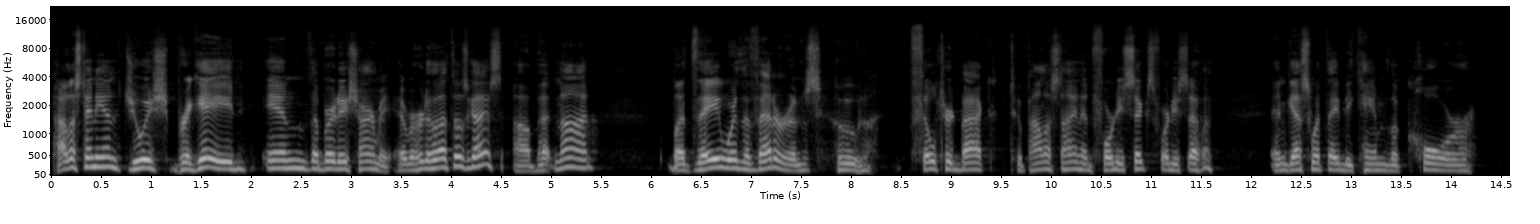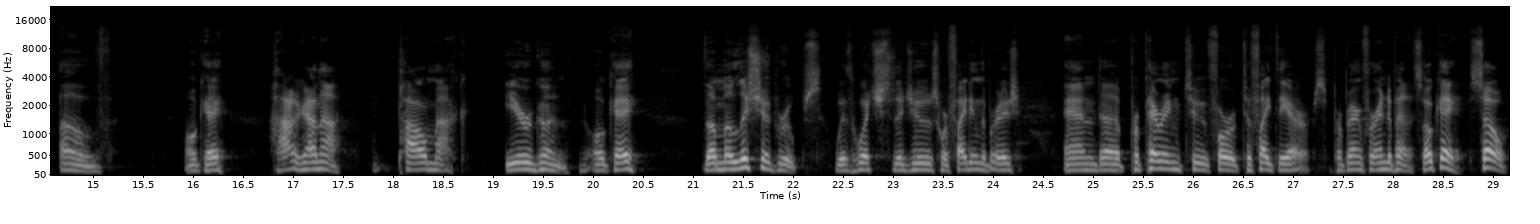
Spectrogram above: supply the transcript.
Palestinian Jewish Brigade in the British Army. Ever heard about those guys? I'll bet not. But they were the veterans who filtered back to Palestine in 46, 47. And guess what they became the core of? Okay? Haganah, Palmach, Irgun, okay? The militia groups with which the Jews were fighting the British and uh, preparing to, for, to fight the Arabs, preparing for independence. Okay, so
